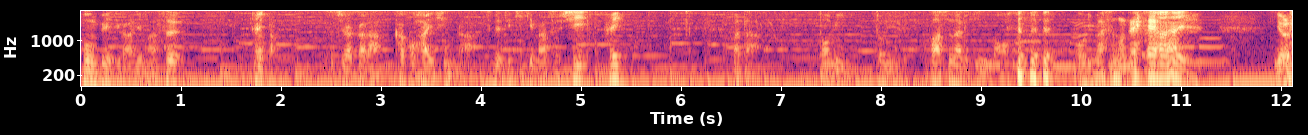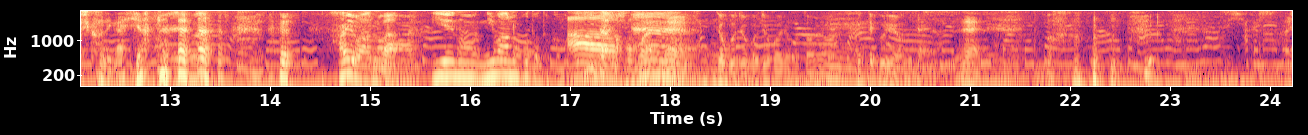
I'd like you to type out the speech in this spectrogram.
ホームページがあります。はい。またそちらから過去配信が全て聞けますしはい。またトミーというパーソナリティも おりますのではい。よろしくお願いします。お願いします。はいあの、ま家の庭のこととかも聞きたいしね。ああほんまやね。うんちょこちょこちょこちょこと作ってくれよみたいなんでね、ぜひぜひ。はい、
